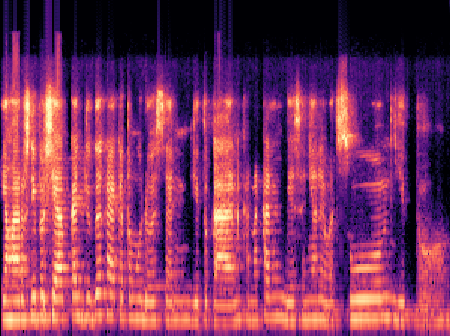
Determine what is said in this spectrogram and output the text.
yang harus dipersiapkan juga kayak ketemu dosen gitu kan. Karena kan biasanya lewat Zoom gitu.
